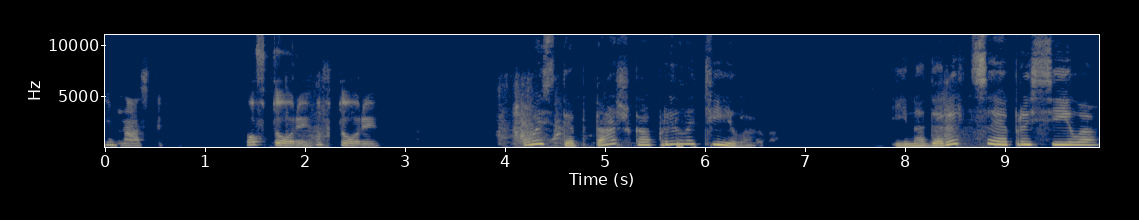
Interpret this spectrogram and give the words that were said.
гімнастику. Повторюй, повторюй. Ось де пташка прилетіла і на деревце присіла.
